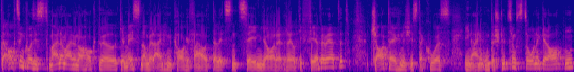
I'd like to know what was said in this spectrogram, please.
Der Aktienkurs ist meiner Meinung nach aktuell gemessen am bereinigten KGV der letzten zehn Jahre relativ fair bewertet. Charttechnisch ist der Kurs in eine Unterstützungszone geraten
